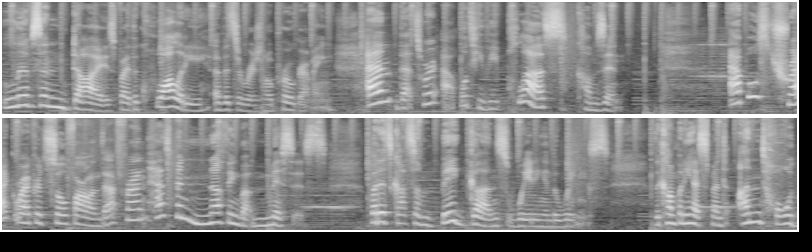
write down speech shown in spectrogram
lives and dies by the quality of its original programming, and that's where Apple TV Plus comes in. Apple's track record so far on that front has been nothing but misses, but it's got some big guns waiting in the wings. The company has spent untold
